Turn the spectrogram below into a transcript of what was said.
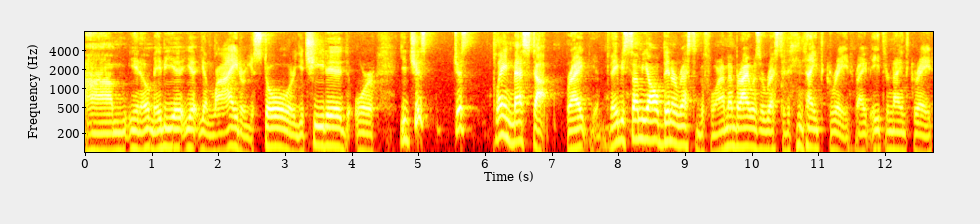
um, you know, maybe you, you, you lied or you stole or you cheated or you just, just plain messed up. Right? Maybe some of y'all been arrested before. I remember I was arrested in ninth grade, right? Eighth or ninth grade.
